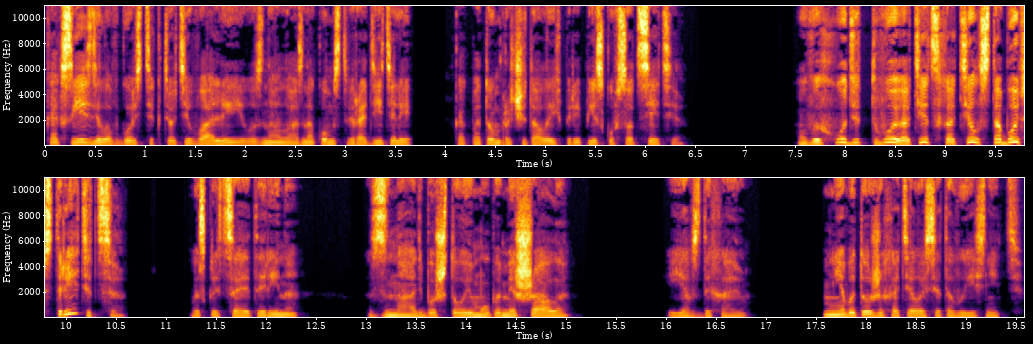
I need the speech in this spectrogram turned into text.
Как съездила в гости к тете Вале и узнала о знакомстве родителей, как потом прочитала их переписку в соцсети, Выходит, твой отец хотел с тобой встретиться? восклицает Ирина. Знать бы, что ему помешало. Я вздыхаю. Мне бы тоже хотелось это выяснить.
